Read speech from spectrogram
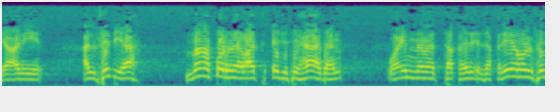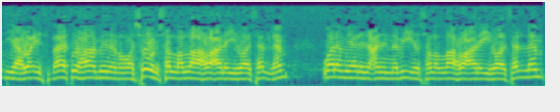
يعني الفدية ما قررت اجتهادا وإنما تقرير الفدية وإثباتها من الرسول صلى الله عليه وسلم ولم يرد عن النبي صلى الله عليه وسلم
